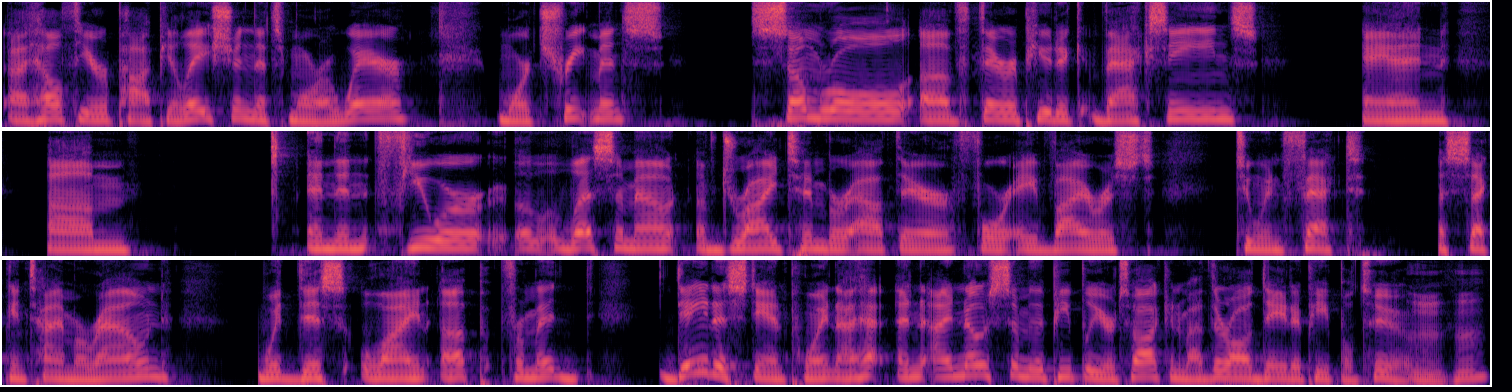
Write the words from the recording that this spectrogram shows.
a healthier population that's more aware, more treatments, some role of therapeutic vaccines, and um, and then fewer, less amount of dry timber out there for a virus to infect a second time around. Would this line up from a data standpoint? I ha- and I know some of the people you're talking about; they're all data people too.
